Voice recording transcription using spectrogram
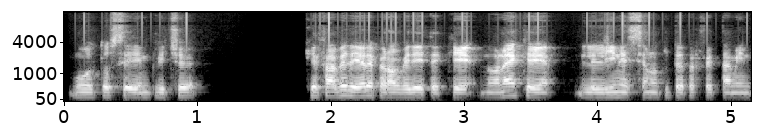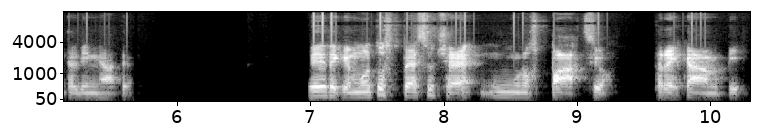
molto semplice, che fa vedere però, vedete che non è che le linee siano tutte perfettamente allineate. Vedete che molto spesso c'è uno spazio tra i campi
